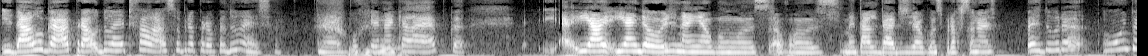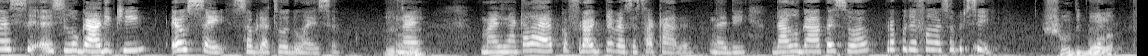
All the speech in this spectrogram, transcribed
E dá lugar para o doente falar sobre a própria doença, né? Porque naquela época e, e, e, ainda hoje, né, em algumas algumas mentalidades de alguns profissionais perdura muito esse esse lugar de que eu sei sobre a tua doença, uhum. né? Mas naquela época Freud teve essa sacada, né, de dar lugar à pessoa para poder falar sobre si. Show de bola. É,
